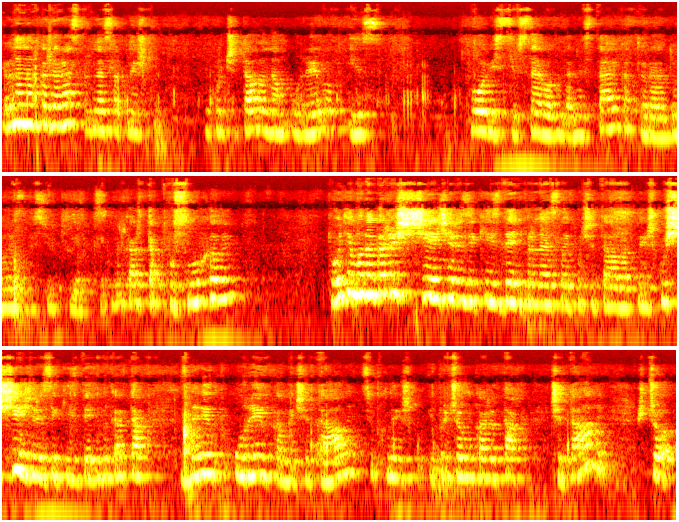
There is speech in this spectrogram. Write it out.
І вона нам каже, раз принесла книжку і прочитала нам уривок із повісті Всеволода Нестайка Тореадори з Васюківки. Ми каже, так послухали. Потім вона каже, ще через якийсь день принесла і почитала книжку, ще через якийсь день. Ми каже, так з уривками читали цю книжку. І причому каже, так читали, що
